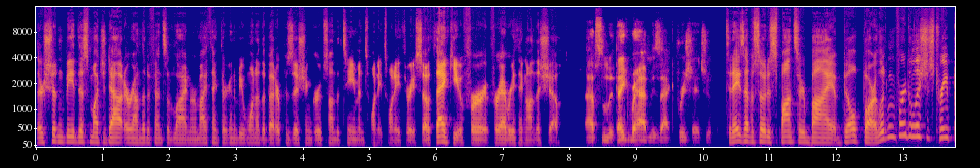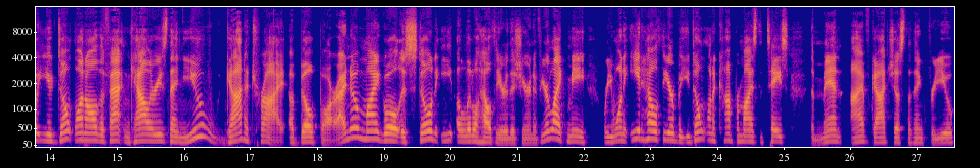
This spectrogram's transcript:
there shouldn't be this much doubt around the defensive line room. I think they're going to be one of the better position groups on the team in 2023. So thank you for for everything on the show. Absolutely. Thank you for having me, Zach. Appreciate you. Today's episode is sponsored by Built Bar. Looking for a delicious treat, but you don't want all the fat and calories? Then you gotta try a Built Bar. I know my goal is still to eat a little healthier this year. And if you're like me, where you want to eat healthier, but you don't want to compromise the taste, the man, I've got just the thing for you.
